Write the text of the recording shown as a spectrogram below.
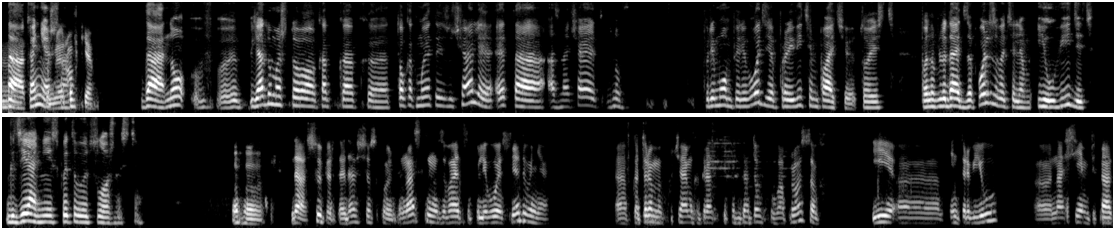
да, конечно. Да, но э, я думаю, что как, как, то, как мы это изучали, это означает, ну, в прямом переводе проявить эмпатию, то есть понаблюдать за пользователем и увидеть, где они испытывают сложности. Угу. Да, супер, тогда все сколько. У нас это называется полевое исследование. Э, в котором мы включаем как раз подготовку вопросов и э, интервью э, на 7-15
